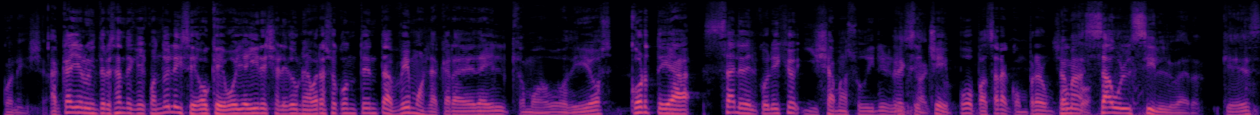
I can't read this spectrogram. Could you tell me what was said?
con ella. Acá hay algo interesante que cuando él le dice, ok, voy a ir, ella le da un abrazo contenta, vemos la cara de Dale como, oh Dios, corte A, sale del colegio y llama a su dealer y le dice, che, ¿puedo pasar a comprar un Se llama poco? Saul Silver, que es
